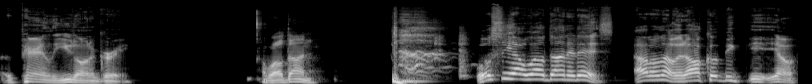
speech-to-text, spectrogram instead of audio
Apparently, you don't agree. Well done. we'll see how well done it is. I don't know. It all could be, you know,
